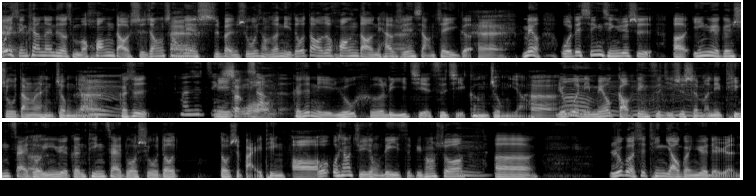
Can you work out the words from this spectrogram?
我以前看到那个什么荒岛十张唱片十本书，我想说你都到这荒岛，你还有时间想这个？没有，我的心情就是呃，音乐跟书当然很重。要，可是它是你生活的，可是你如何理解自己更重要。如果你没有搞定自己是什么，你听再多音乐跟听再多书都都是白听。哦，我我想举一种例子，比方说，呃，如果是听摇滚乐的人，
